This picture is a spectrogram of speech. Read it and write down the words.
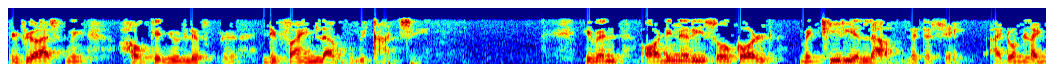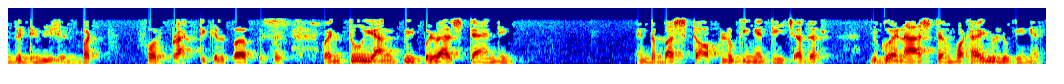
If you ask me, how can you live, uh, define love? We can't say. Even ordinary so-called material love, let us say, I don't like the division, but for practical purposes, when two young people are standing in the bus stop looking at each other, you go and ask them, what are you looking at?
